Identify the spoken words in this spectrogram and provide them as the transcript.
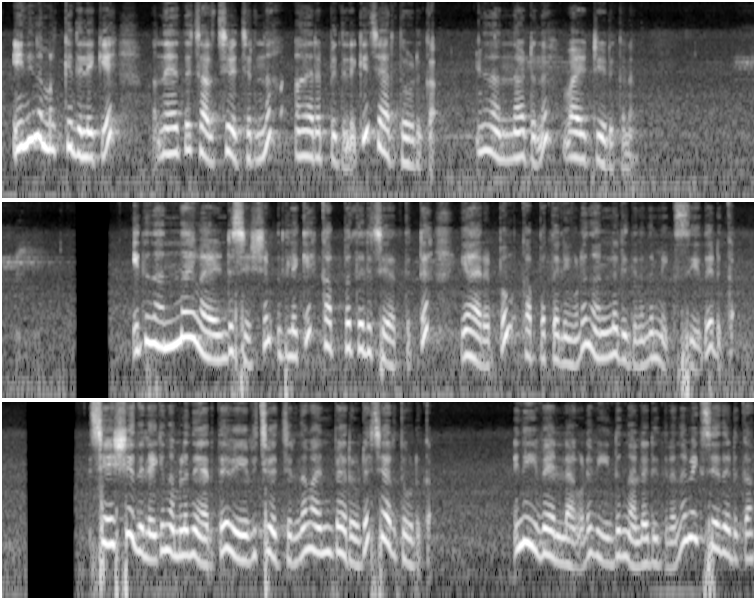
ഇനി നമുക്കിതിലേക്ക് നേരത്തെ ചതച്ച് വെച്ചിരുന്ന അരപ്പ് ഇതിലേക്ക് ചേർത്ത് കൊടുക്കാം. ഇനി നന്നായിട്ടൊന്ന് വഴറ്റിയെടുക്കണം. ഇത് നന്നായി വഴണ്ട ശേഷം ഇതിലേക്ക് കപ്പത്തലി ചേർത്തിട്ട് ഈ അരപ്പും കപ്പത്തലിയും കൂടെ നല്ല രീതിയിലൊന്ന് മിക്സ് ചെയ്ത് എടുക്കാം ശേഷം ഇതിലേക്ക് നമ്മൾ നേരത്തെ വേവിച്ച് വെച്ചിരുന്ന വൻപയറോട് ചേർത്ത് കൊടുക്കാം. ഇനി ഇവയെല്ലാം കൂടെ വീണ്ടും നല്ല രീതിയിലൊന്ന് മിക്സ് ചെയ്തെടുക്കാം.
